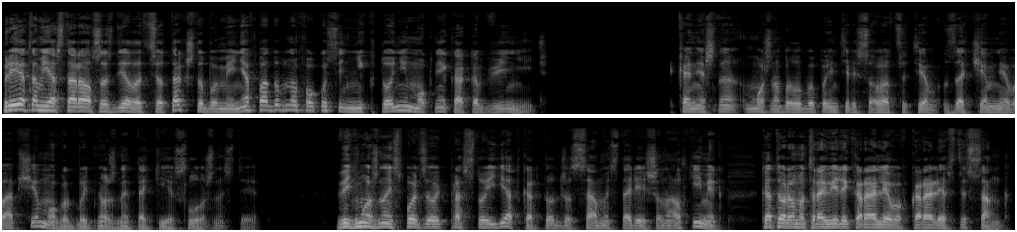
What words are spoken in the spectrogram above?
При этом я старался сделать все так, чтобы меня в подобном фокусе никто не мог никак обвинить. Конечно, можно было бы поинтересоваться тем, зачем мне вообще могут быть нужны такие сложности. Ведь можно использовать простой яд, как тот же самый старейшина-алхимик, которым отравили королеву в королевстве Санг.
